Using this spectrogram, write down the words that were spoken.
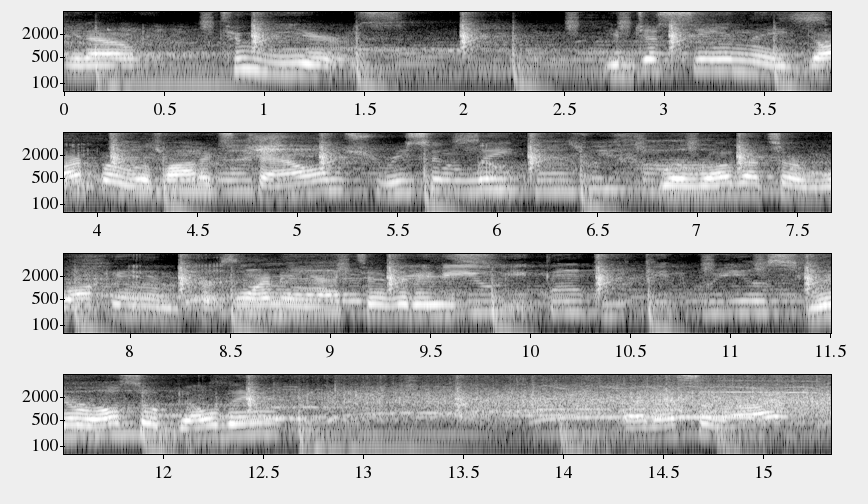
you know, two years. You've just seen the DARPA Robotics Challenge recently, where robots are walking and performing activities. We are also building at SRI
